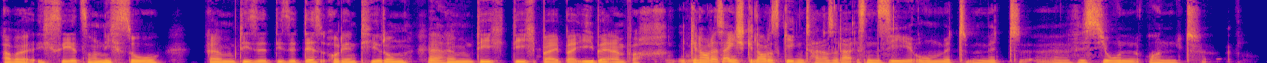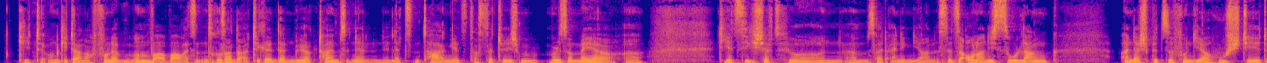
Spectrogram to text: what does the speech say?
aber ich sehe jetzt noch nicht so ähm, diese, diese Desorientierung, ja. ähm, die ich, die ich bei, bei eBay einfach. Genau, das ist eigentlich genau das Gegenteil. Also da ist ein CEO mit, mit äh, Vision und geht und geht da nach vorne. War, war auch jetzt ein interessanter Artikel in der New York Times in den, in den letzten Tagen jetzt, dass natürlich Marissa Mayer, äh, die jetzt die Geschäftsführerin ähm, seit einigen Jahren ist, jetzt auch noch nicht so lang an der Spitze von Yahoo steht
